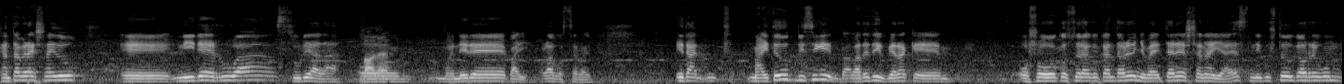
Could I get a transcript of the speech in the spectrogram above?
kanta berak esan nahi du, e, nire errua zurea da. Vale. ba, nire, bai, holako zerbait. Eta maite dut biziki, ba, batetik berak e, oso goko zurako kanta hori, baina baita ere esanaia, ez? Nik uste dut gaur egun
